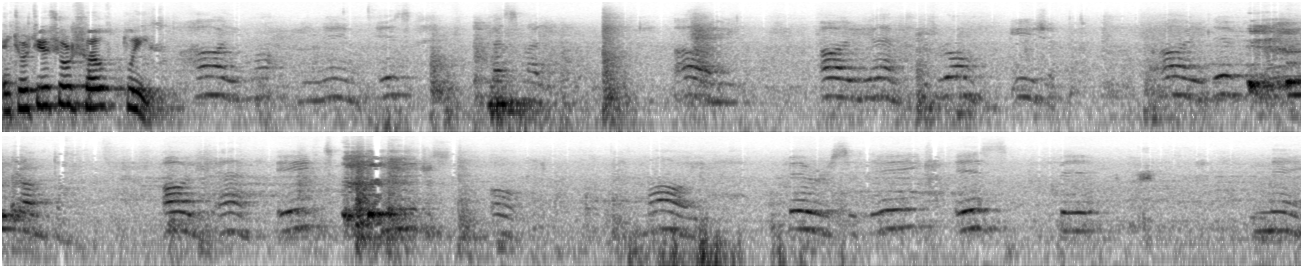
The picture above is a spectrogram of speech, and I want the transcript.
introduce yourself, please. Hi, my name is Basmala. I, I am from Egypt. I live in Tanta. I am eight years old. My birthday is May.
